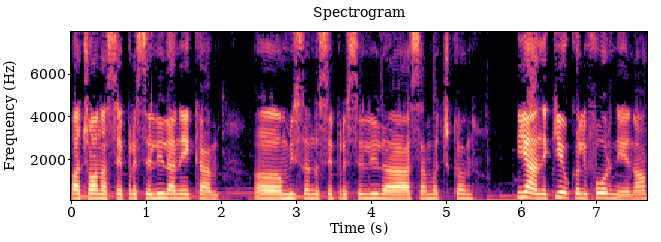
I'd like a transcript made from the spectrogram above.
pač ona se je preselila nekam, uh, mislim, da se je preselila samočkan. Ja, nekje v Kaliforniji, no.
